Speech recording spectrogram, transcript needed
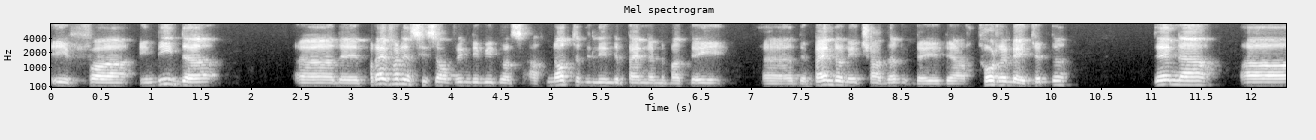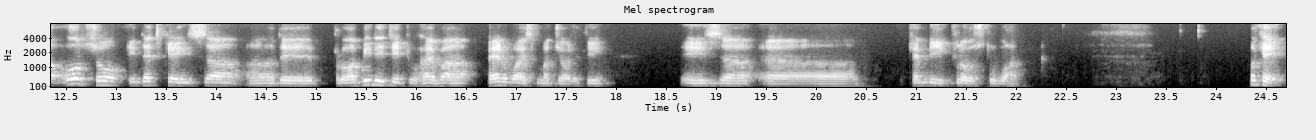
if uh, indeed uh, the preferences of individuals are not really independent, but they depend on each other, they, they are correlated, then also in that case, the probability to have a pairwise majority is can be close to one. Okay.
